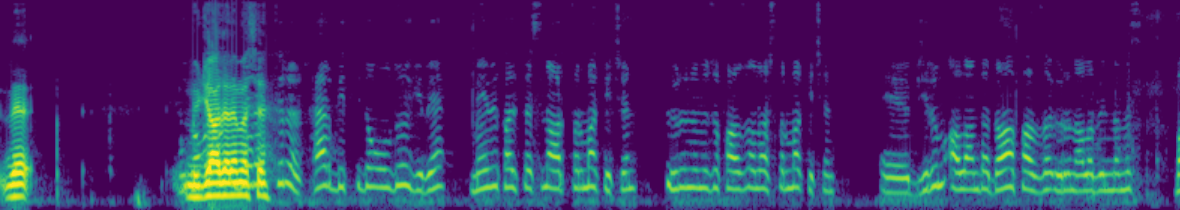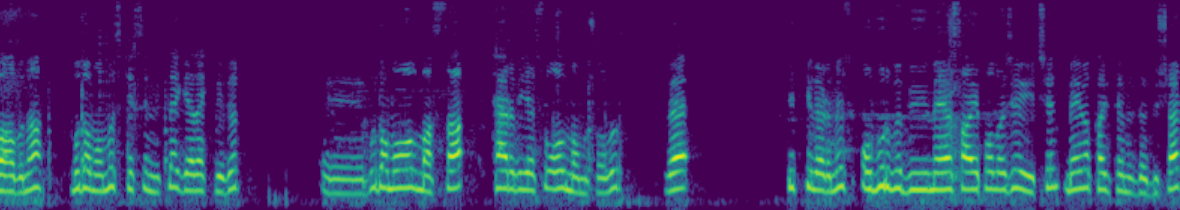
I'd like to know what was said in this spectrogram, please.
ve Bu mücadelemesi. Her bitkide olduğu gibi meyve kalitesini arttırmak için, ürünümüzü fazlalaştırmak için, birim alanda daha fazla ürün alabilmemiz babına budamamız kesinlikle gereklidir. E, budama olmazsa terbiyesi olmamış olur ve bitkilerimiz obur bir büyümeye sahip olacağı için meyve kalitemiz de düşer.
